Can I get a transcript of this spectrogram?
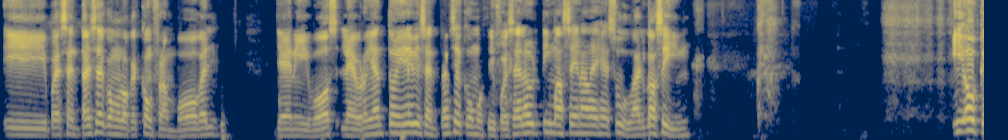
y pues sentarse como lo que es con Fran Vogel, Jenny Voss, LeBron y Anthony Davis, sentarse como si fuese la última cena de Jesús, algo así. Y ok,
